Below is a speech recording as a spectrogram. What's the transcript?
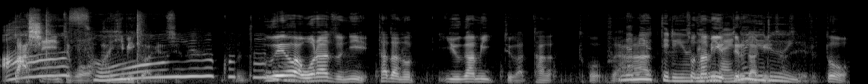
バシーンってこう響くわけですよ。そういう上は折らずにただの歪みっていうかたこう波打ってるような波打ってるだけにさせると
